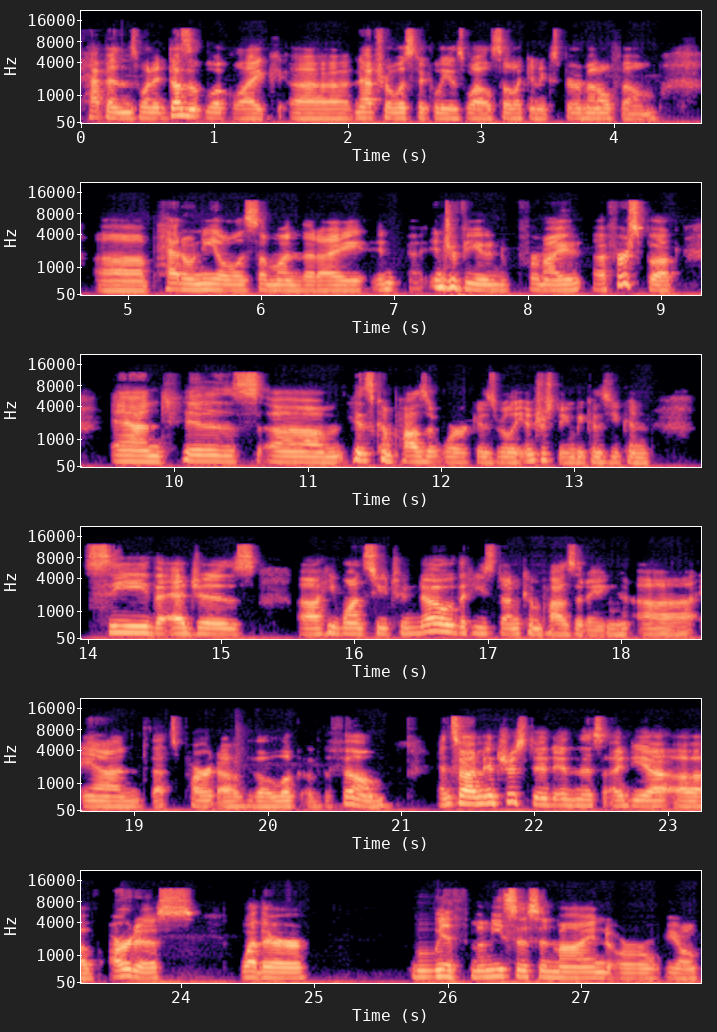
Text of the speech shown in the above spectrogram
happens when it doesn't look like uh, naturalistically as well. So, like an experimental film. Uh, Pat O'Neill is someone that I in- interviewed for my uh, first book, and his um, his composite work is really interesting because you can see the edges. Uh, he wants you to know that he's done compositing, uh, and that's part of the look of the film. And so, I'm interested in this idea of artists, whether with mimesis in mind or you know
